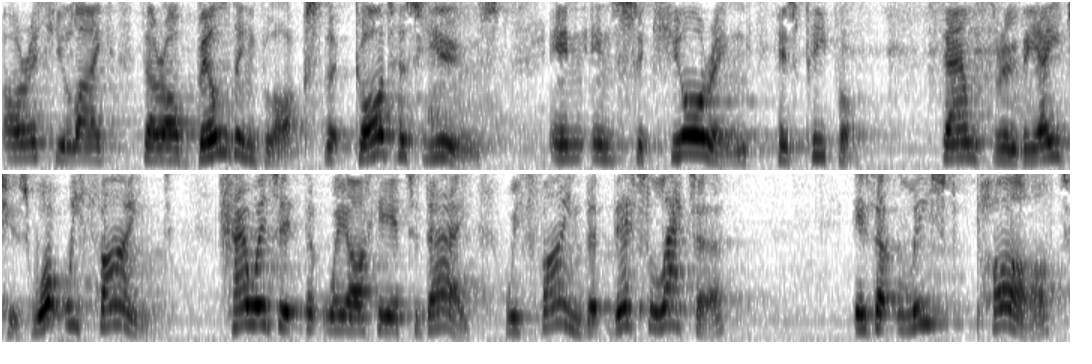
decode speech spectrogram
are, if you like, there are building blocks that God has used in, in securing his people down through the ages. What we find, how is it that we are here today? We find that this letter is at least part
